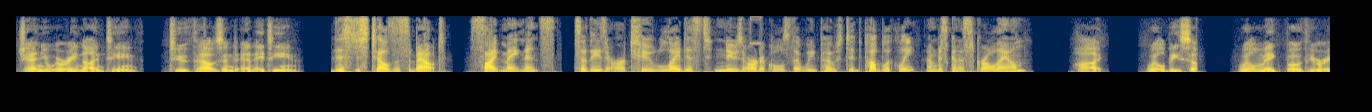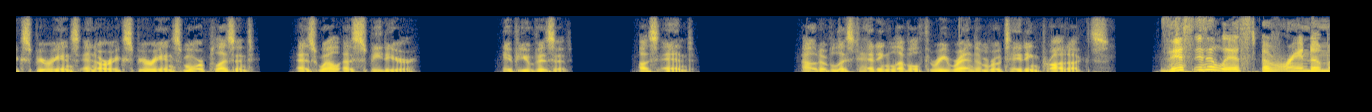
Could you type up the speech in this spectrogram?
January 19th, 2018. This just tells us about site maintenance. So these are our two latest news articles that we posted publicly. I'm just going to scroll down. Hi, will be some will make both your experience and our experience more pleasant, as well as speedier. If you visit us and out of list heading level 3 random rotating products. This is a list of random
